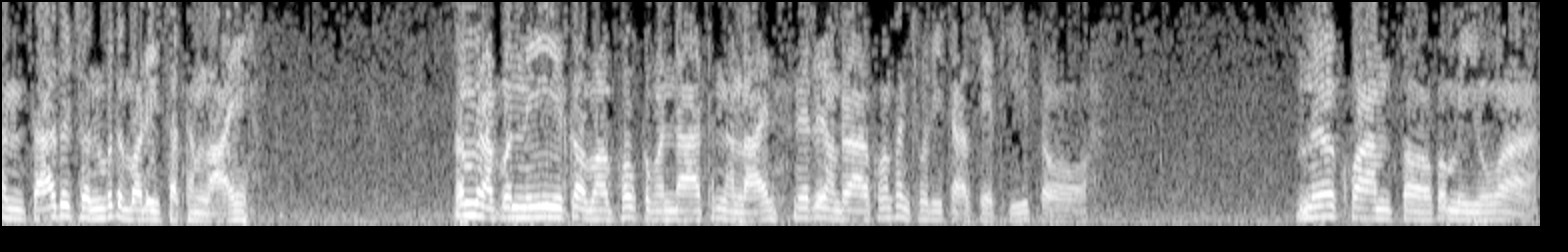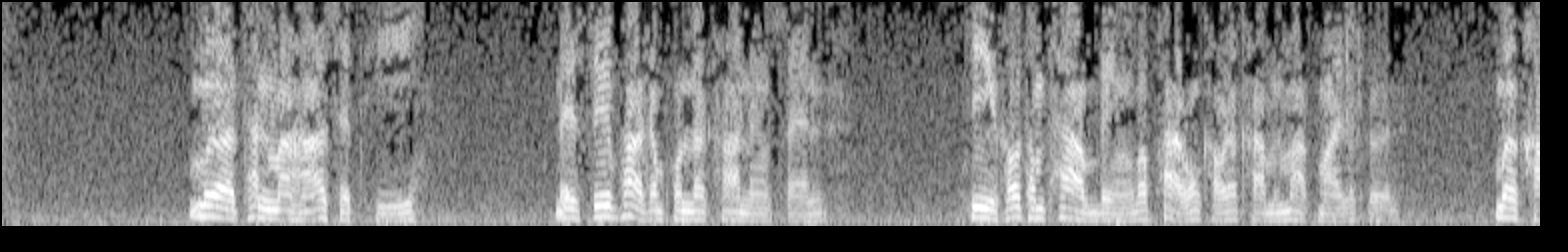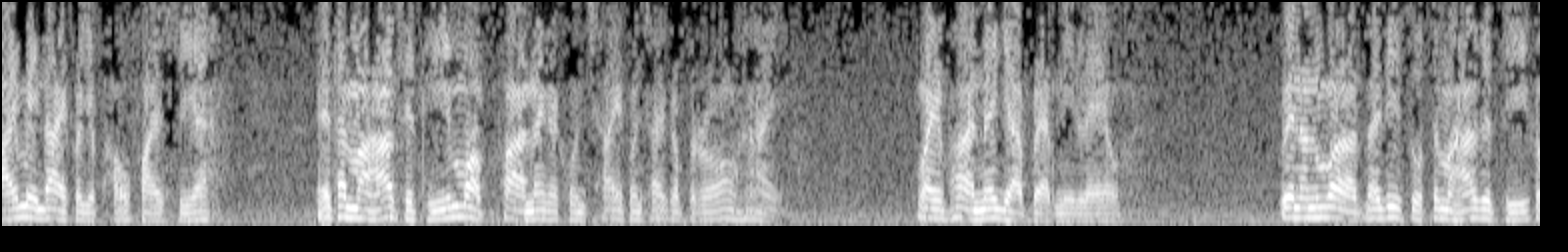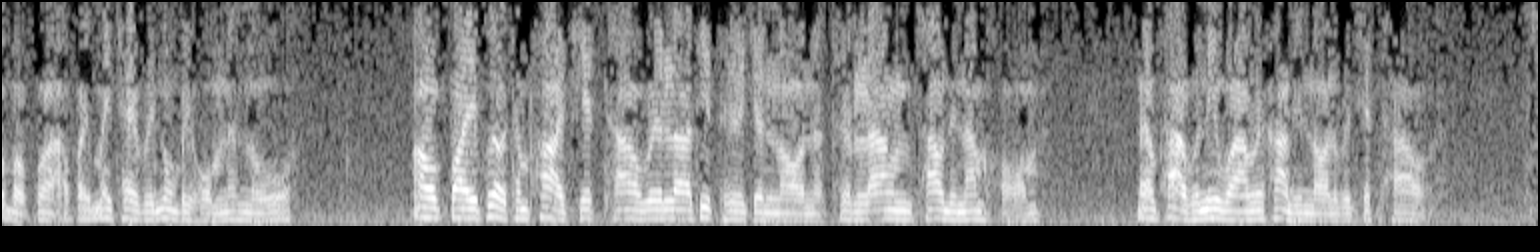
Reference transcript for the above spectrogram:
ท่านสาธุชนพุทธบริษัททั้งหลายสำหรับวันนี้ก็มาพบกับบรรดาท่านหลาย ในเรื่องราวของท่านโชติกาเศรษฐีต่อ เนื้อความต่อก็มีอยู่ว่า เมื่อท่านมหาเศรษฐีได้ซื้อผ้ากำพลราคาหนึ่งแสนที่เขาทำท่าเบ่งว่าผ้าของเขาราคามันมากมายเหลือเกิน เมื่อขายไม่ได้ก็จะเผาไฟเสียให้ท่านมหาเศรษฐีมอบผ้านั้นกับคนใช้ คนใช้ก็ร้องไห้ไหว้ผ้าเนื้อหยาแบบนี้แล้วเวนั้นว่าในที่สุดท่านมหาเศรษฐีก็บอกว่าเอาไปไม่ใช่ไปนุ่งไปห่มนะหนู เอาไปเพื่อทำผ้าเช็ดเท้าเวลาที่เธอจะนอนเธอล้างเท้าในน้ำหอม แล้วผ้าคนนี้วางไว้ข้างที่นอนเป็นเช็ดเท้า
